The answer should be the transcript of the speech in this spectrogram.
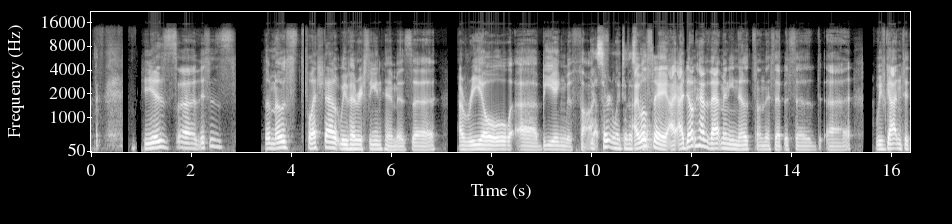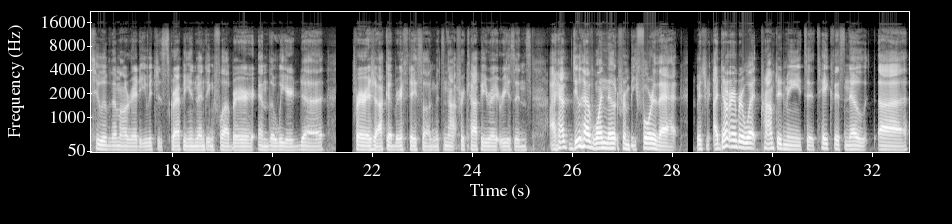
He is uh this is the most fleshed out we've ever seen him as uh, a real uh being with thoughts. yeah, certainly to this. I will say I, I don't have that many notes on this episode. Uh we've gotten to two of them already, which is Scrappy inventing Flubber and the weird uh Frere Jacques birthday song that's not for copyright reasons. I have do have one note from before that, which I don't remember what prompted me to take this note. Uh,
